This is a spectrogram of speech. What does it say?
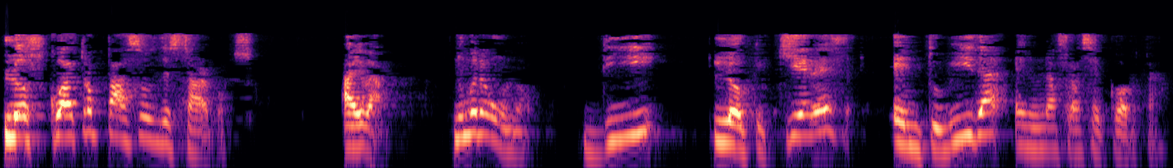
Los cuatro pasos de Starbucks. Ahí va. Número uno, di lo que quieres en tu vida en una frase corta.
